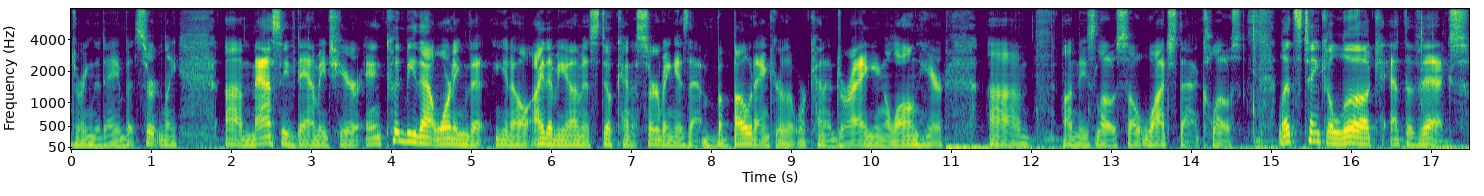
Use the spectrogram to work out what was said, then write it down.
during the day, but certainly uh, massive damage here, and could be that warning that you know IWM is still kind of serving as that boat anchor that we're kind of dragging along here um, on these lows. So watch that close. Let's take a look at the VIX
